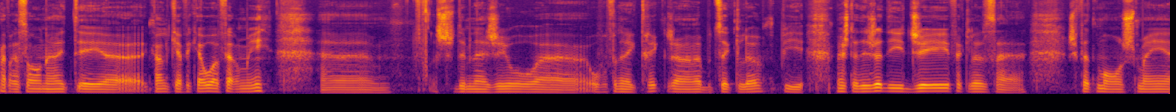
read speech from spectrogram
Après ça, on a été. Euh, quand le Café K.O. a fermé, euh, je suis déménagé au, euh, au électrique. J'avais ma boutique là. Puis, mais j'étais déjà DJ. Fait que là, j'ai fait mon chemin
